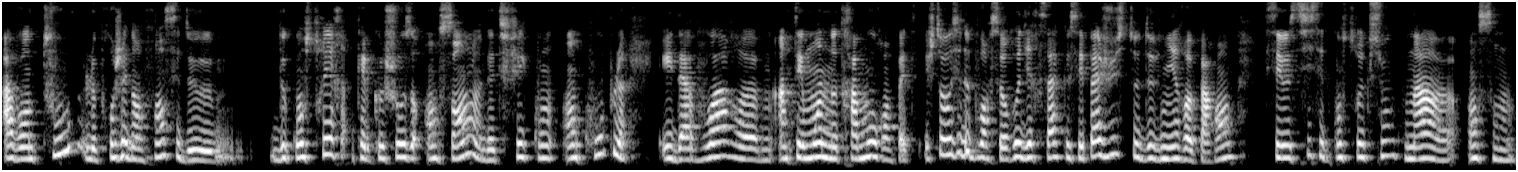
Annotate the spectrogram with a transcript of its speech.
avant tout, le projet d'enfant, c'est de, de construire quelque chose ensemble, d'être fécond en couple et d'avoir euh, un témoin de notre amour en fait. Et je trouve aussi de pouvoir se redire ça, que c'est pas juste devenir parent, c'est aussi cette construction qu'on a ensemble.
